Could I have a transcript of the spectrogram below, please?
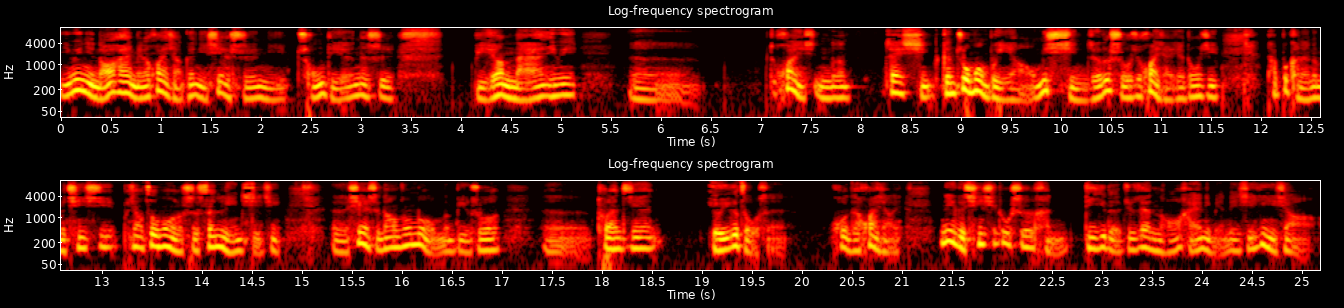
因为你脑海里面的幻想跟你现实你重叠，那是比较难。因为，呃，幻想在醒跟做梦不一样。我们醒着的时候去幻想一些东西，它不可能那么清晰，不像做梦是身临其境。呃，现实当中呢，我们比如说，呃，突然之间有一个走神，或者幻想，那个清晰度是很低的，就在脑海里面的一些印象。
